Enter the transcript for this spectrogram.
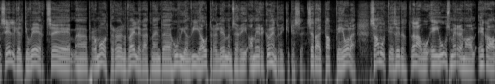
selgelt ju WRC äh, promootor öelnud välja ka, et nende huvi on viia autoralli MM-sari Ameerika Ühendriikidesse, seda etappi ei ole. samuti ei sõideta tänavu ei Uus-Meremaal ega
